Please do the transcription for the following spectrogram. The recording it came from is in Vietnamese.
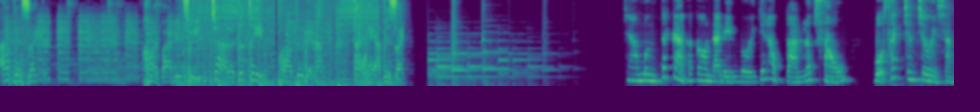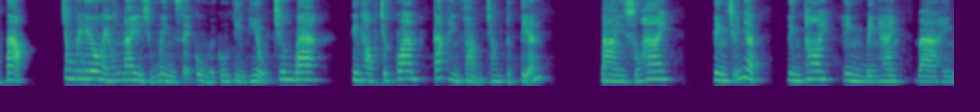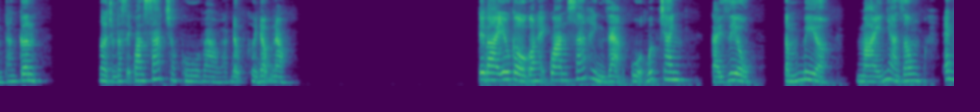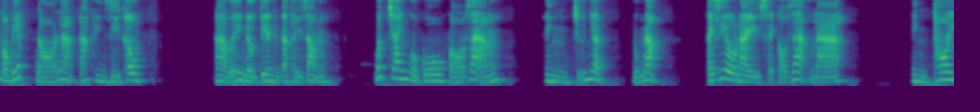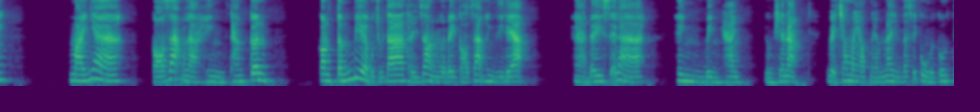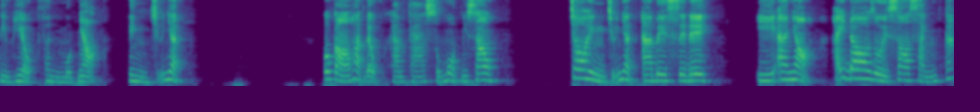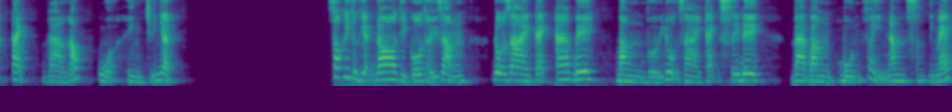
AVZach Hỏi bài miễn phí, trả lời tức thì vào thư viện app, tải ngay AVZach Chào mừng tất cả các con đã đến với tiết học toán lớp 6, bộ sách chân trời sáng tạo. Trong video ngày hôm nay thì chúng mình sẽ cùng với cô tìm hiểu chương 3, hình học trực quan, các hình phẳng trong thực tiễn. Bài số 2, hình chữ nhật, hình thoi, hình bình hành và hình thang cân. Rồi chúng ta sẽ quan sát cho cô vào hoạt động khởi động nào. Đề bài yêu cầu con hãy quan sát hình dạng của bức tranh, cái diều, tấm bìa, mái nhà rông. Em có biết đó là các hình gì không? À với hình đầu tiên chúng ta thấy rằng bức tranh của cô có dạng hình chữ nhật, đúng nào? Cái diều này sẽ có dạng là hình thoi. Mái nhà có dạng là hình thang cân. Còn tấm bìa của chúng ta thấy rằng ở đây có dạng hình gì đấy ạ? À đây sẽ là hình bình hành, đúng chưa nào? Vậy trong bài học ngày hôm nay chúng ta sẽ cùng với cô tìm hiểu phần một nhỏ hình chữ nhật. Cô có hoạt động khám phá số 1 như sau. Cho hình chữ nhật ABCD. Ý A nhỏ, hãy đo rồi so sánh các cạnh và góc của hình chữ nhật. Sau khi thực hiện đo thì cô thấy rằng độ dài cạnh AB bằng với độ dài cạnh CD và bằng 4,5 cm.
